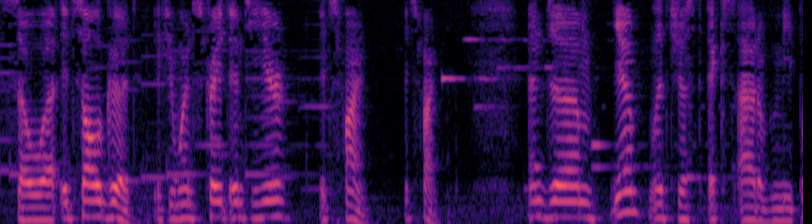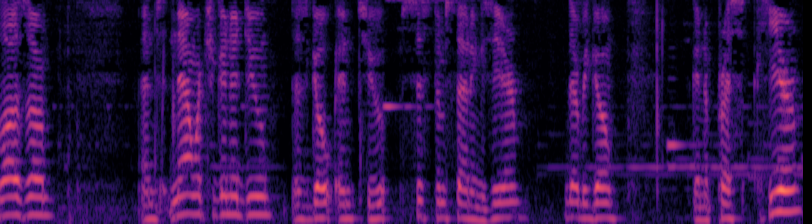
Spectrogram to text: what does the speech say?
So uh, it's all good. If you went straight into here, it's fine. It's fine. And um, yeah, let's just X out of Mii Plaza. And now what you're gonna do is go into system settings here. There we go. Gonna press here,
